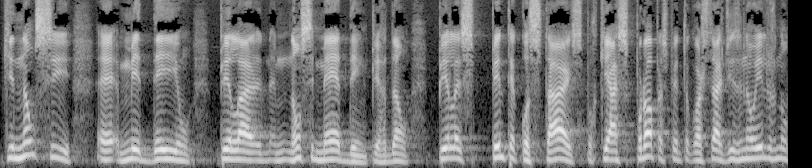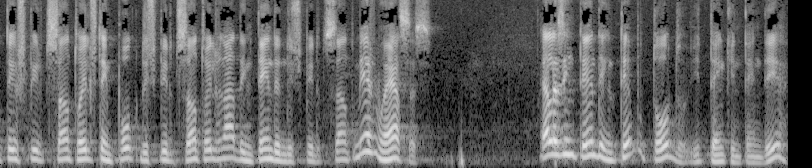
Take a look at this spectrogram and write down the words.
que não se é, medeiam pela, não se medem, perdão, pelas pentecostais, porque as próprias pentecostais dizem, não, eles não têm o Espírito Santo, ou eles têm pouco do Espírito Santo, ou eles nada entendem do Espírito Santo, mesmo essas. Elas entendem o tempo todo, e têm que entender,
